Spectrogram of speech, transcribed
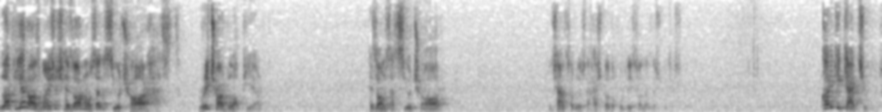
لاپیر آزمایشش 1934 هست. ریچارد لاپیر 1934 چند سال داشته؟ 80 خورده سال ازش گذشته کاری که کرد چی بود؟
